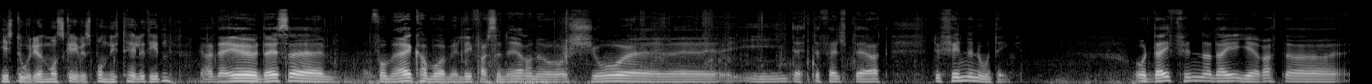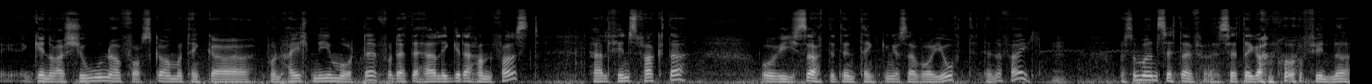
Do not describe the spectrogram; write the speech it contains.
Historien må skrives på nytt hele tiden. Ja, Det er jo det som for meg har vært veldig fascinerende å se eh, i dette feltet, at du finner noen ting. Og de funnene de gjør at uh, generasjoner av forskere må tenke på en helt ny måte. For dette her ligger det håndfast. Her finnes fakta. Og viser at den tenkinga som har vært gjort, den er feil. Mm. Og så må en sette, sette, i gang og finne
